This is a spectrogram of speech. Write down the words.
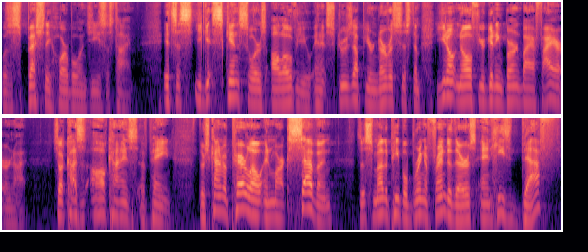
Was especially horrible in Jesus' time. It's a, you get skin sores all over you, and it screws up your nervous system. You don't know if you're getting burned by a fire or not. So it causes all kinds of pain. There's kind of a parallel in Mark 7 that some other people bring a friend of theirs and he's deaf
